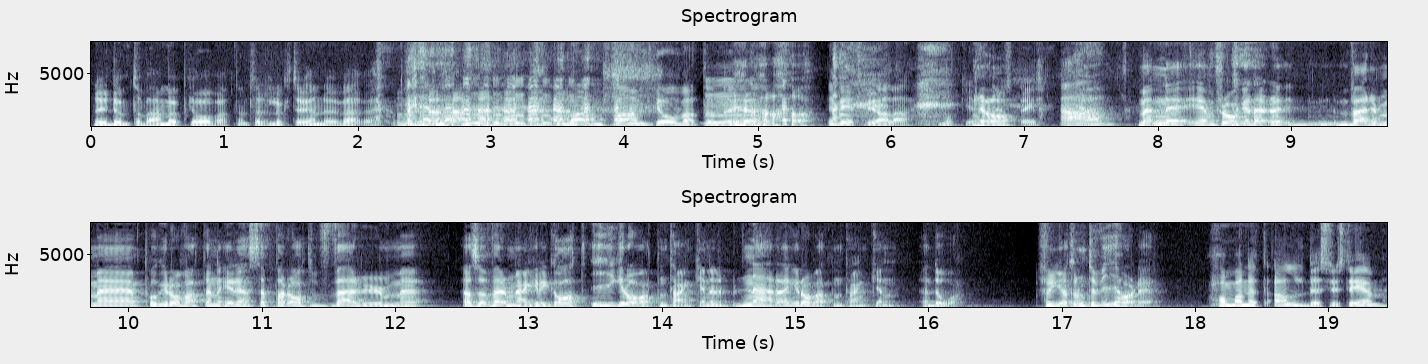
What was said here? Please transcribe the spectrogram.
Det är dumt att värma upp gråvattnet för det luktar ju ännu värre. varmt, varmt gråvatten, det, det vet vi ju alla som åker Ja. husbil. Ja. Men eh, en fråga där. Värme på gråvatten, är det en separat värme, alltså värmeaggregat i gråvattentanken eller nära gråvattentanken då? För jag tror inte vi har det. Har man ett ALDE-system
